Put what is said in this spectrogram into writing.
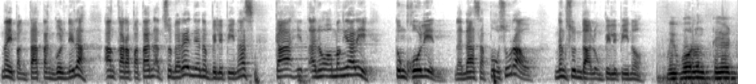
na ipagtatanggol nila ang karapatan at soberenya ng Pilipinas kahit ano ang mangyari tungkulin na nasa puso raw ng sundalong Pilipino. We volunteered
